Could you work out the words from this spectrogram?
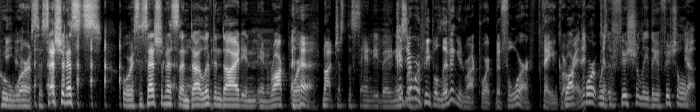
who yeah. were secessionists, who were secessionists and uh, lived and died in, in Rockport, not just the Sandy Bay neighborhood. Because there were people living in Rockport before they incorporated. Rockport was officially the official yeah.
